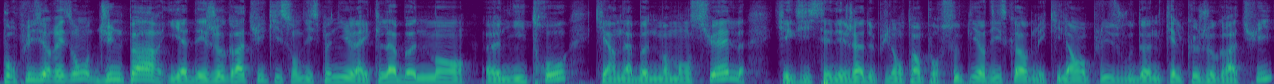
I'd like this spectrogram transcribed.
pour plusieurs raisons. D'une part, il y a des jeux gratuits qui sont disponibles avec l'abonnement euh, Nitro, qui est un abonnement mensuel, qui existait déjà depuis longtemps pour soutenir Discord, mais qui là en plus vous donne quelques jeux gratuits.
